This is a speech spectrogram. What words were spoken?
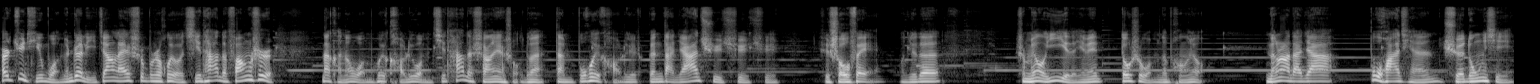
而具体我们这里将来是不是会有其他的方式，那可能我们会考虑我们其他的商业手段，但不会考虑跟大家去去去去收费。我觉得是没有意义的，因为都是我们的朋友，能让大家。不花钱学东西，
